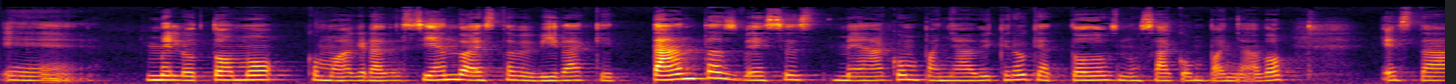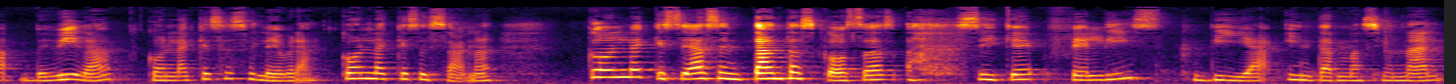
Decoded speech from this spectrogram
eh, me lo tomo como agradeciendo a esta bebida que tantas veces me ha acompañado y creo que a todos nos ha acompañado esta bebida con la que se celebra, con la que se sana, con la que se hacen tantas cosas. Así que feliz Día Internacional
